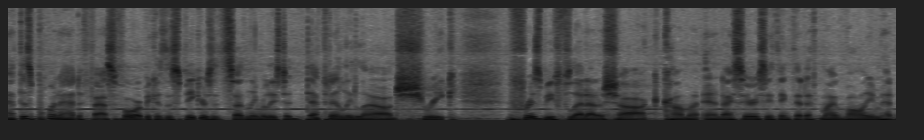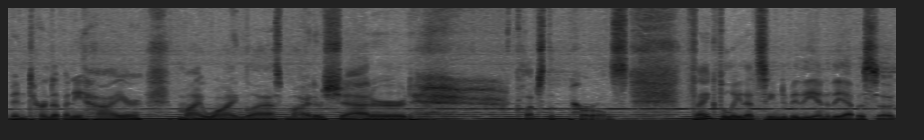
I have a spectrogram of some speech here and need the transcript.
At this point, I had to fast forward because the speakers had suddenly released a definitely loud shriek. Frisbee fled out of shock, comma, and I seriously think that if my volume had been turned up any higher, my wine glass might have shattered. Clutch the pearls. Thankfully, that seemed to be the end of the episode,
